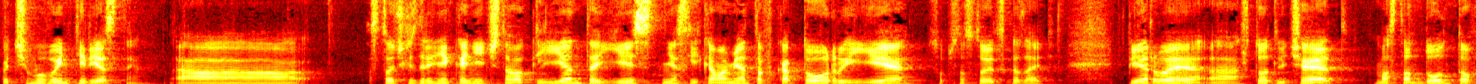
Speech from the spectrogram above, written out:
Почему вы интересны? С точки зрения конечного клиента есть несколько моментов, которые, собственно, стоит сказать. Первое, а, что отличает мастодонтов,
